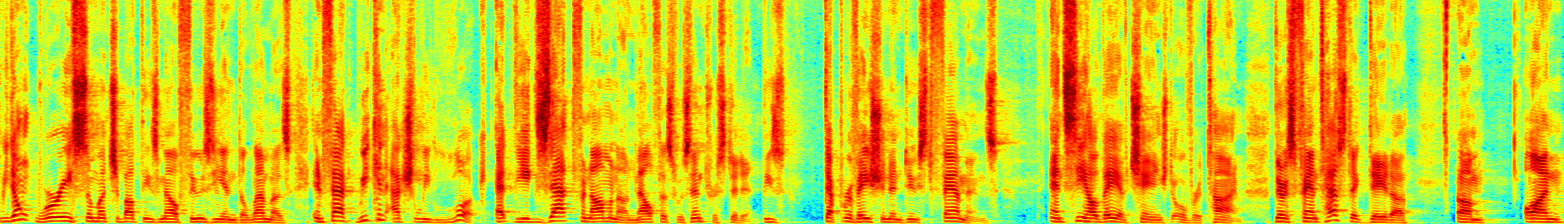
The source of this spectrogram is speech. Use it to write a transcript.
we don't worry so much about these Malthusian dilemmas. In fact, we can actually look at the exact phenomenon Malthus was interested in, these deprivation induced famines, and see how they have changed over time. There's fantastic data um, on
